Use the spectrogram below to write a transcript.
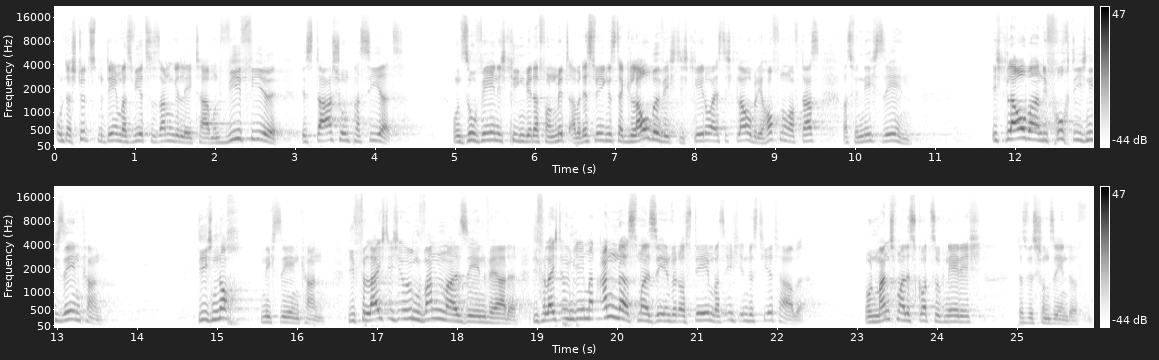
unterstützt mit dem, was wir zusammengelegt haben. Und wie viel ist da schon passiert? und so wenig kriegen wir davon mit. Aber deswegen ist der Glaube wichtig. Credo heißt, ich glaube, die Hoffnung auf das, was wir nicht sehen. Ich glaube an die Frucht, die ich nicht sehen kann, die ich noch nicht sehen kann, die vielleicht ich irgendwann mal sehen werde, die vielleicht irgendjemand anders mal sehen wird aus dem, was ich investiert habe. Und manchmal ist Gott so gnädig, dass wir es schon sehen dürfen.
